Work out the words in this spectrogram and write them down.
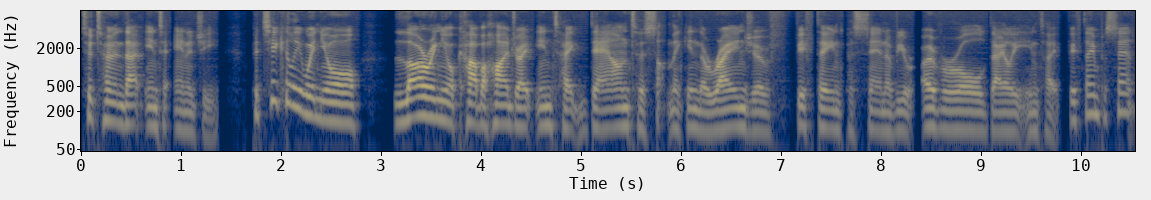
to turn that into energy, particularly when you're lowering your carbohydrate intake down to something in the range of 15% of your overall daily intake. 15%?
